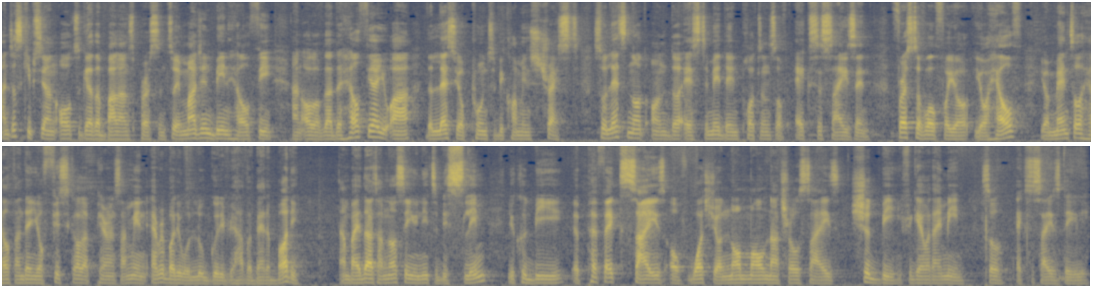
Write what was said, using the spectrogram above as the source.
and just keeps you an altogether balanced person. So imagine being healthy and all of that. The healthier you are, the less you're prone to becoming stressed. So let's not underestimate the importance of exercising. First of all, for your, your health, your mental health, and then your physical appearance. I mean, everybody would look good if you have a better body. And by that, I'm not saying you need to be slim. You could be a perfect size of what your normal, natural size should be, if you get what I mean. So exercise daily.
